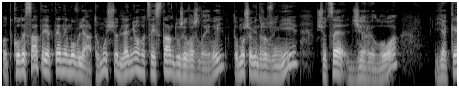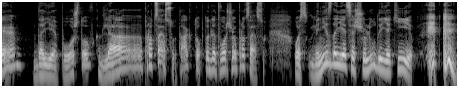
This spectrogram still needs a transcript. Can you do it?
от колесати як те немовля, тому що для нього цей стан дуже важливий, тому що він розуміє, що це джерело, яке дає поштовх для процесу, так, тобто для творчого процесу. Ось мені здається, що люди, які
